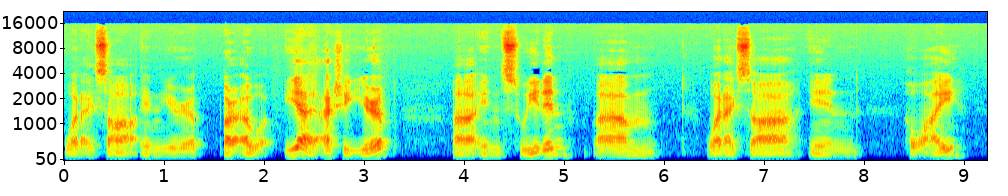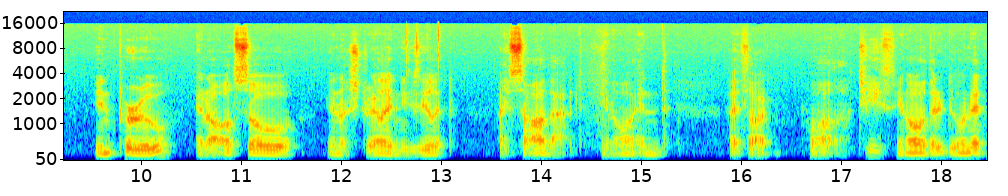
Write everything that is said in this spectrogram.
what I saw in Europe, or uh, yeah, actually Europe, uh, in Sweden. Um, what I saw in Hawaii, in Peru, and also in Australia and New Zealand. I saw that, you know, and I thought, well, geez, you know, they're doing it.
